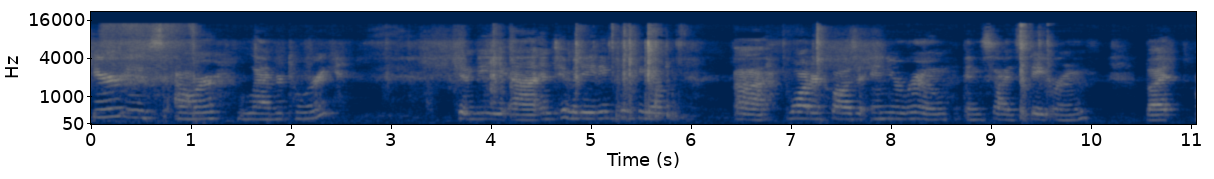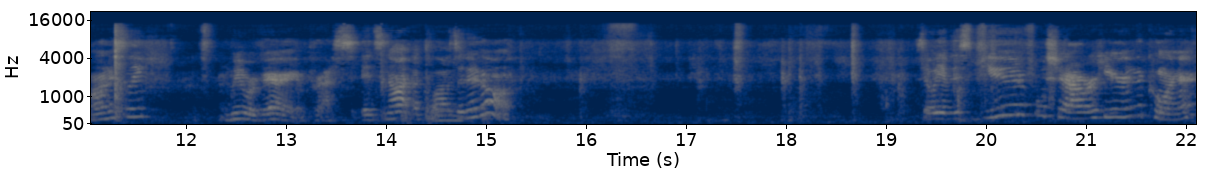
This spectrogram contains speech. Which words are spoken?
Here is our lavatory. Can be uh, intimidating picking up a water closet in your room inside stateroom, but honestly, we were very impressed. It's not a closet at all. So we have this beautiful shower here in the corner.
